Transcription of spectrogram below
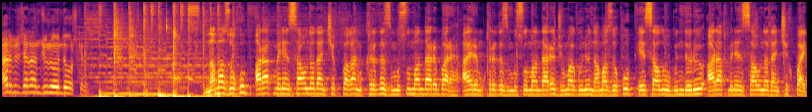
ар бир жаранын жүрөгүндө болуш керек намаз окуп арак менен саунадан чыкпаган кыргыз мусулмандары бар. Айрым кыргыз мусулмандары жума күнү намаз окуп эс алуу күндөрү арак менен саунадан чыкпайт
